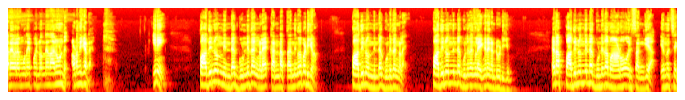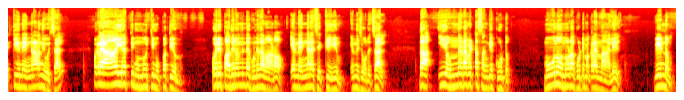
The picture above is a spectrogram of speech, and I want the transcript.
അതേപോലെ മൂന്ന് പോയിന്റ് ഒന്ന് നാലും ഉണ്ട്. അവിടെ നിൽക്കട്ടെ. ഇനി പതിനൊന്നിന്റെ ഗുണിതങ്ങളെ കണ്ടെത്താൻ നിങ്ങൾ പഠിക്കണം. പതിനൊന്നിന്റെ ഗുണിതങ്ങളെ. പതിനൊന്നിന്റെ ഗുണിതങ്ങൾ എങ്ങനെ കണ്ടുപിടിക്കും? എടാ പതിനൊന്നിന്റെ ഗുണിതമാണോ ഒരു സംഖ്യ? എന്ന് ചെക്ക് ചെയ്യുന്ന എങ്ങനെയാണെന്ന് ചോദിച്ചാൽ മക്കളെ ആയിരത്തി മുന്നൂറ്റി മുപ്പത്തി ഒന്ന് ഒരു പതിനൊന്നിന്റെ ഗുണിതമാണോ എന്ന് എങ്ങനെ ചെക്ക് ചെയ്യും എന്ന് ചോദിച്ചാൽ ദാ ഈ ഒന്നിടവിട്ട സംഖ്യ കൂട്ടും. മൂന്ന് ഒന്നുകൂടെ കൂട്ടി മക്കളെ നാല്. വീണ്ടും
